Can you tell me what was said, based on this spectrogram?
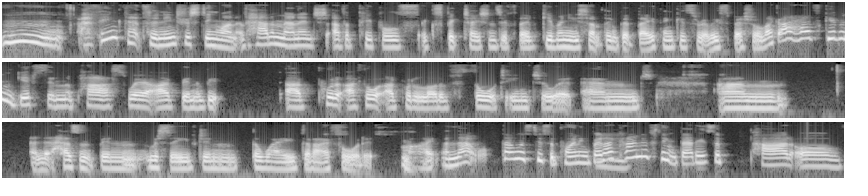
Mm, I think that's an interesting one of how to manage other people's expectations if they've given you something that they think is really special. Like I have given gifts in the past where I've been a bit I put I thought I'd put a lot of thought into it, and um, and it hasn't been received in the way that I thought it might, and that that was disappointing. But mm. I kind of think that is a part of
